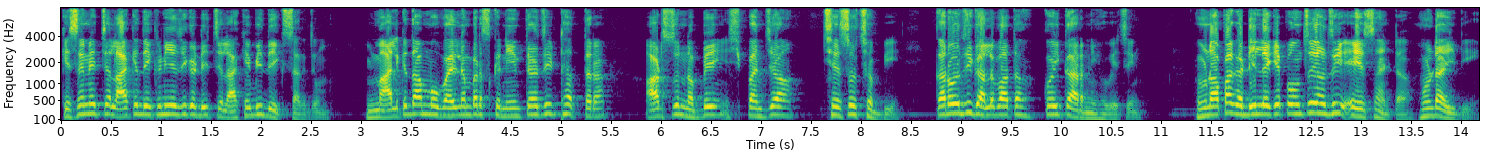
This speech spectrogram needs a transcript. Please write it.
ਕਿਸੇ ਨੇ ਚਲਾ ਕੇ ਦੇਖਣੀ ਹੈ ਜੀ ਗੱਡੀ, ਚਲਾ ਕੇ ਵੀ ਦੇਖ ਸਕਦੇ ਹੋ। ਮਾਲਕ ਦਾ ਮੋਬਾਈਲ ਨੰਬਰ ਸਕਰੀਨ ਤੇ ਹੈ ਜੀ 78 890 56 626 ਕਰੋ ਜੀ ਗੱਲਬਾਤ, ਕੋਈ ਕਰ ਨਹੀਂ ਹੋਵੇ ਜੀ। ਹੁਣ ਆਪਾਂ ਗੱਡੀ ਲੈ ਕੇ ਪਹੁੰਚੇ ਹਾਂ ਜੀ ਏਸੈਂਟ ਹੁੰਡਾਈ ਦੀ।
